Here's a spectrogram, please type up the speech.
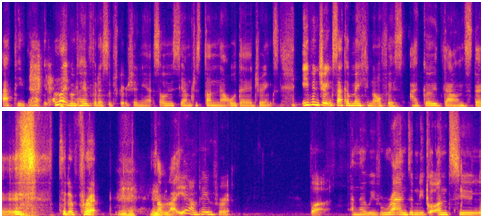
Happy, happy. I'm not even paying for the subscription yet, so obviously I'm just done now all day drinks. Even drinks I can make in the office, I go downstairs to the Pret. I'm like, yeah, I'm paying for it. But I know we've randomly got onto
